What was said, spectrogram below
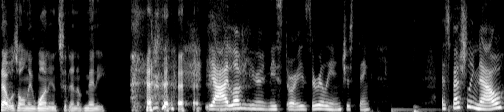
That was only one incident of many. yeah, I love hearing these stories. They're really interesting. Especially now,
